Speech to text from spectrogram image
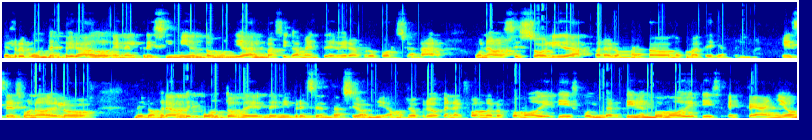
El repunte esperado en el crecimiento mundial básicamente deberá proporcionar una base sólida para los mercados de materias primas. Ese es uno de los, de los grandes puntos de, de, mi presentación, digamos. Yo creo que en el fondo los commodities o invertir en commodities este año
